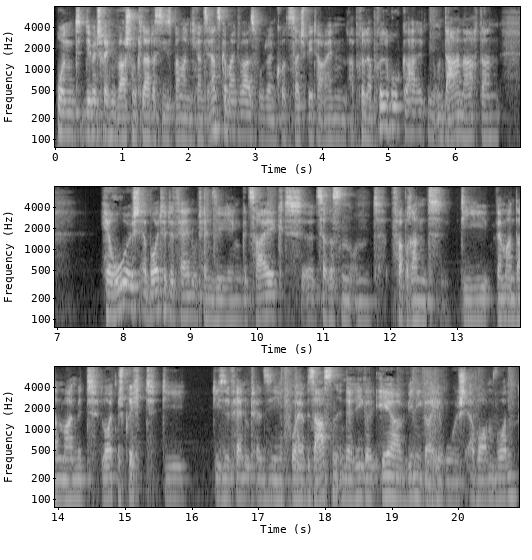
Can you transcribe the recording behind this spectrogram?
Und dementsprechend war schon klar, dass dieses Banner nicht ganz ernst gemeint war. Es wurde dann kurz Zeit später ein April-April hochgehalten und danach dann heroisch erbeutete Fanutensilien gezeigt, äh, zerrissen und verbrannt, die, wenn man dann mal mit Leuten spricht, die diese Fanutensilien vorher besaßen, in der Regel eher weniger heroisch erworben wurden,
